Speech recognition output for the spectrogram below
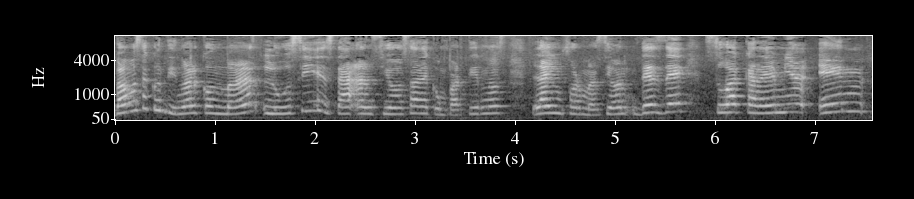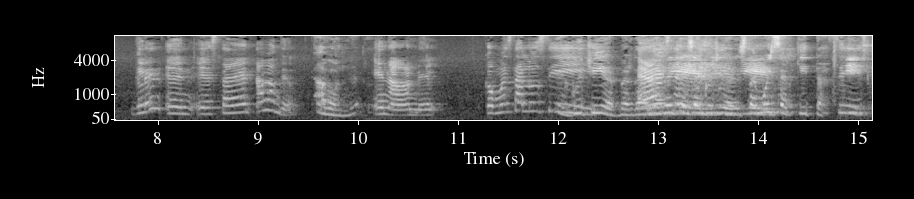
Vamos a continuar con más. Lucy está ansiosa de compartirnos la información desde su academia en Glen, en, está en Avondale. Avondale. En Avondale. ¿Cómo está Lucy? En Goodyear, ¿verdad? No sí, es en Goodyear, está muy cerquita. Sí.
